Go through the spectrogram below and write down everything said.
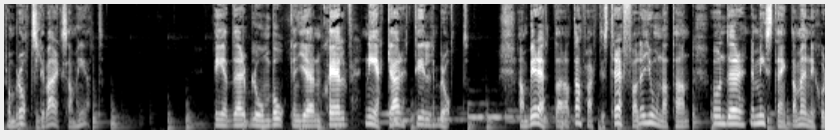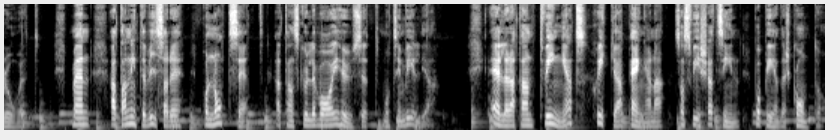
från brottslig verksamhet. Peder Blom Bokenhielm själv nekar till brott. Han berättar att han faktiskt träffade Jonathan under det misstänkta människorovet. Men att han inte visade på något sätt att han skulle vara i huset mot sin vilja. Eller att han tvingats skicka pengarna som swishats in på Peders konto.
